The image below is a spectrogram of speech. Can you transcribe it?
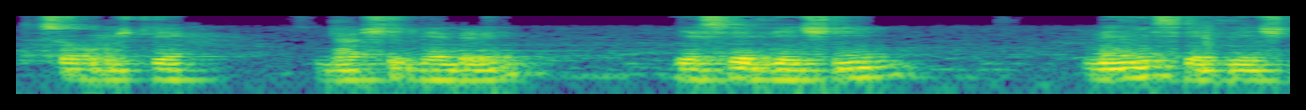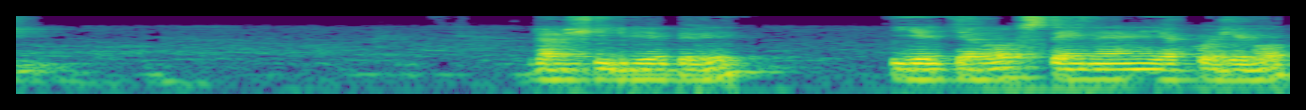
To jsou už dvě. Další dvě byly. Je svět věčný? Není svět věčný. Další dvě byly. Je tělo stejné jako život?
